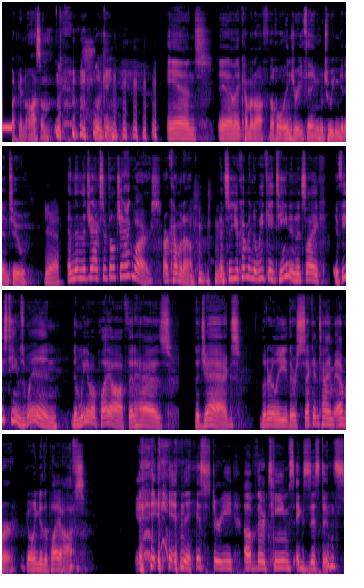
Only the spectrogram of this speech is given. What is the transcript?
fucking awesome looking. and and then coming off the whole injury thing, which we can get into. Yeah. And then the Jacksonville Jaguars are coming up. and so you come into week 18 and it's like if these teams win, then we have a playoff that has the Jags literally their second time ever going to the playoffs in the history of their team's existence.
